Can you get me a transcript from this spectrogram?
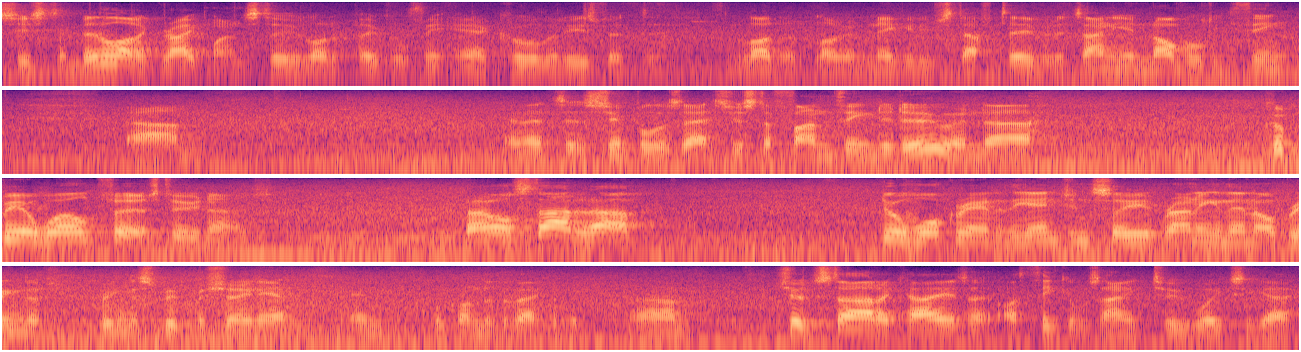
consistent. But a lot of great ones too. A lot of people think how cool it is, but a lot of lot of negative stuff too. But it's only a novelty thing. Um, and that's as simple as that. It's just a fun thing to do, and uh, could be a world first. Who knows? So I'll start it up do a walk around of the engine, see it running, and then I'll bring the bring the split machine out and hook onto the back of it. Um, should start okay. I think it was only two weeks ago.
